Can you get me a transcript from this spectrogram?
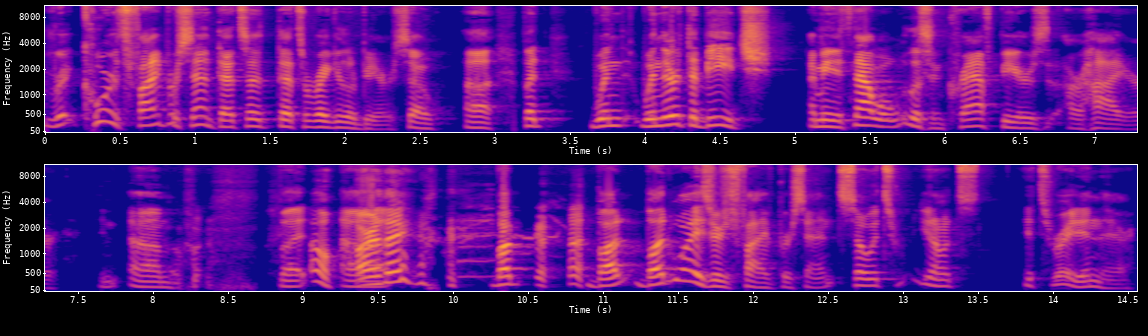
Coors five percent. That's a that's a regular beer. So, uh, but when when they're at the beach, I mean, it's not what. Listen, craft beers are higher. Um, but Oh, uh, are they? But but Budweiser's five percent, so it's you know it's it's right in there.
